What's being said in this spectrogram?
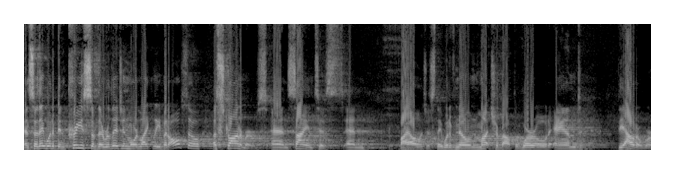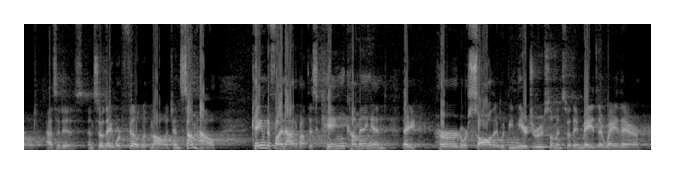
And so they would have been priests of their religion, more likely, but also astronomers and scientists and biologists. They would have known much about the world and the outer world as it is. And so they were filled with knowledge and somehow came to find out about this king coming, and they heard or saw that it would be near Jerusalem, and so they made their way there.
